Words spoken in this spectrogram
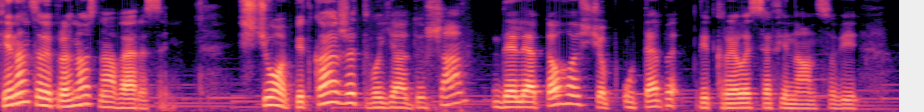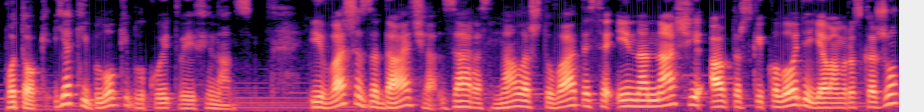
Фінансовий прогноз на вересень. Що підкаже твоя душа для того, щоб у тебе відкрилися фінансові потоки? Які блоки блокують твої фінанси? І ваша задача зараз налаштуватися, і на нашій авторській колоді я вам розкажу,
